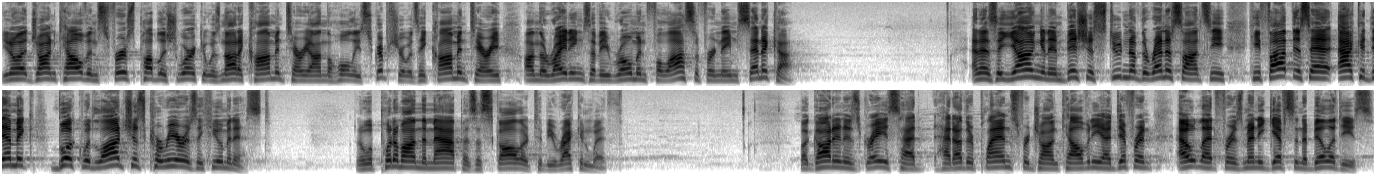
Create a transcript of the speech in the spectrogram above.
You know, at John Calvin's first published work, it was not a commentary on the Holy Scripture, it was a commentary on the writings of a Roman philosopher named Seneca. And as a young and ambitious student of the Renaissance, he, he thought this a- academic book would launch his career as a humanist. And it would put him on the map as a scholar to be reckoned with. But God, in His grace, had, had other plans for John Calvin. He had different outlet for his many gifts and abilities.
